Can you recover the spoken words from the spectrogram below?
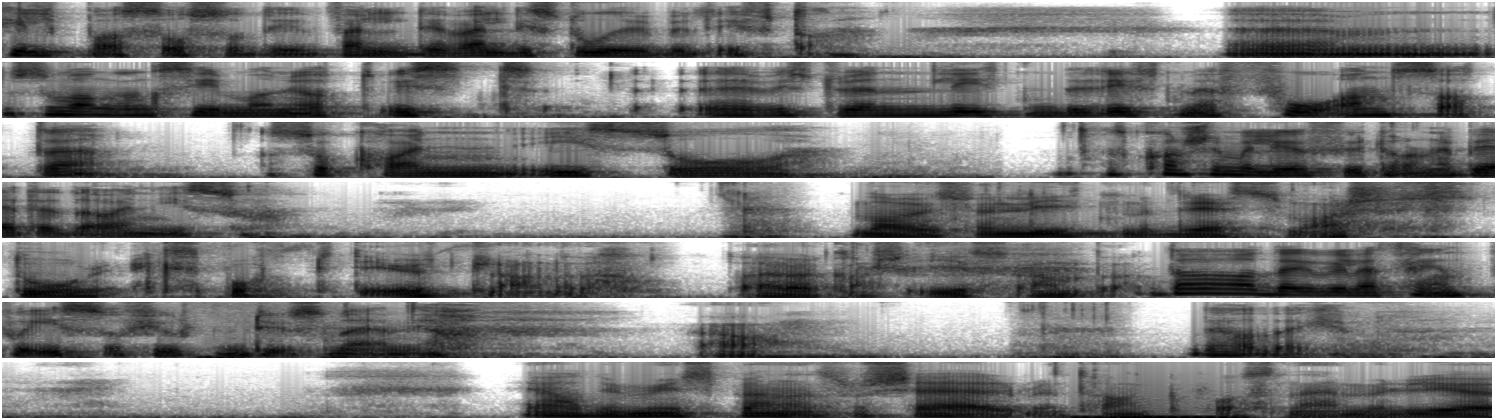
tilpassa også de veldig, veldig store bedriftene. Um, så mange ganger sier man jo at hvis, eh, hvis du er en liten bedrift med få ansatte, så kan ISO Kanskje miljøfyrtårn er bedre da enn ISO. Da hvis du er en liten bedrift som har stor eksport til utlandet, da, da er vel kanskje ISO enda. Da hadde jeg ville tenkt på ISO 14001, ja. Ja. Det hadde jeg. Ja, det er mye spennende som skjer med tanke på sånn her miljø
